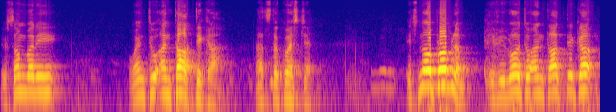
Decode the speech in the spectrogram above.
If somebody went to Antarctica, that's the question. It's no problem. If you go to Antarctica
